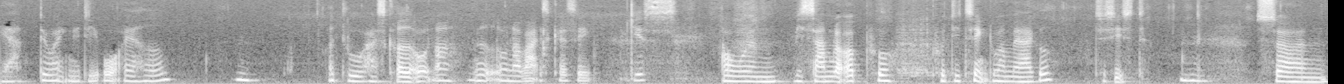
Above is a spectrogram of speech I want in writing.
Ja, det var egentlig de ord, jeg havde. Mm. Og du har skrevet under ned undervejs, kan jeg se. Yes. Og øhm, vi samler op på, på de ting, du har mærket til sidst. Mm-hmm. Så øhm,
